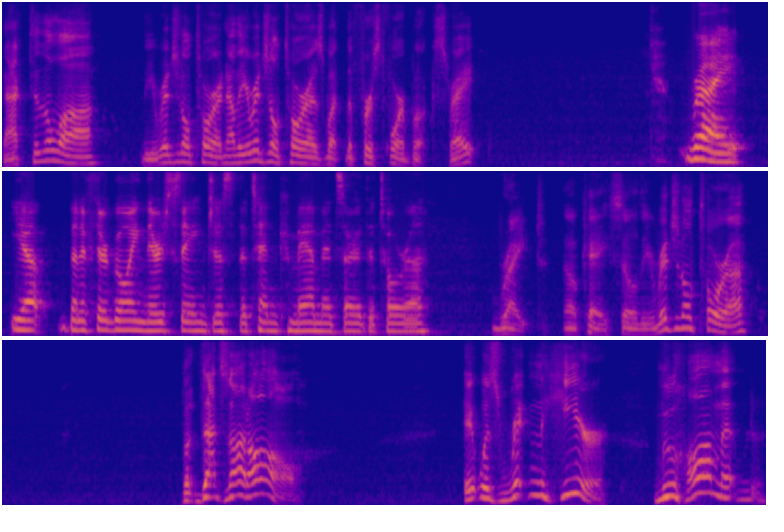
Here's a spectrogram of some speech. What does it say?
Back to the law, the original Torah. Now the original Torah is what the first four books, right? Right. Yep. But if they're going, they're saying just the Ten Commandments are the Torah. Right. Okay. So the original Torah, but that's not all. It was written here. Muhammad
